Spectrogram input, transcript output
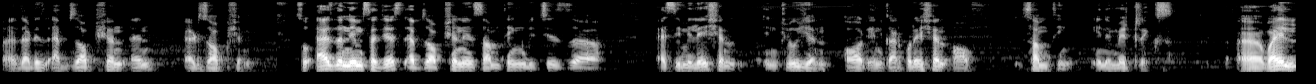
uh, that is absorption and adsorption. So, as the name suggests absorption is something which is uh, assimilation, inclusion or incorporation of something in a matrix, uh, while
